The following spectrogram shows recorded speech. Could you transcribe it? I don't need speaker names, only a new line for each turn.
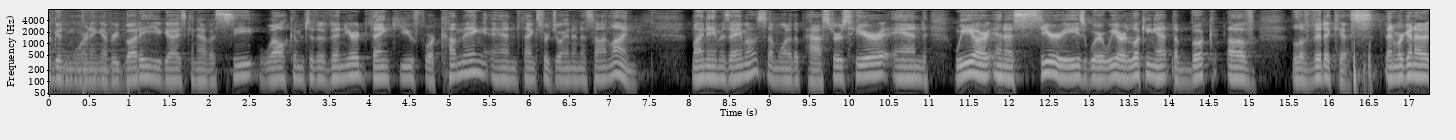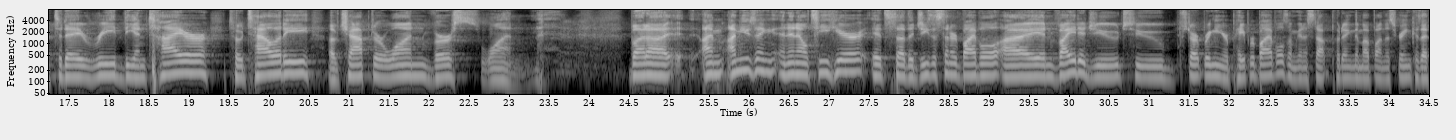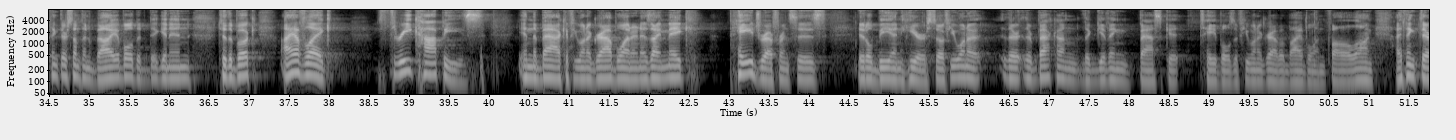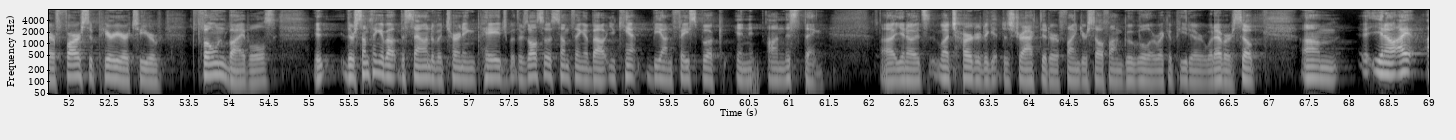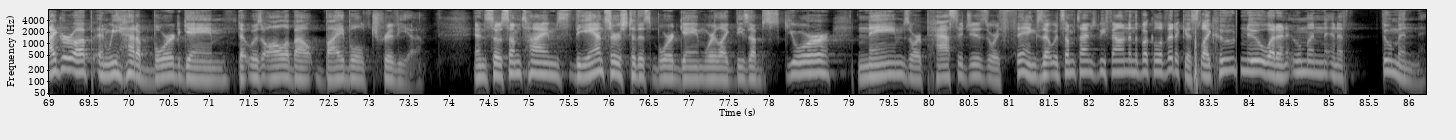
Well, good morning, everybody. You guys can have a seat. Welcome to the Vineyard. Thank you for coming, and thanks for joining us online. My name is Amos. I'm one of the pastors here, and we are in a series where we are looking at the book of Leviticus. And we're going to today read the entire totality of chapter 1, verse 1. But uh, I'm, I'm using an NLT here. It's uh, the Jesus Centered Bible. I invited you to start bringing your paper Bibles. I'm going to stop putting them up on the screen because I think there's something valuable to digging in to the book. I have like three copies in the back if you want to grab one. And as I make page references, it'll be in here. So if you want to, they're, they're back on the giving basket tables if you want to grab a Bible and follow along. I think they're far superior to your phone Bibles. It, there's something about the sound of a turning page, but there's also something about you can't be on Facebook in, on this thing. Uh, you know, it's much harder to get distracted or find yourself on Google or Wikipedia or whatever. So, um, you know, I, I grew up and we had a board game that was all about Bible trivia. And so sometimes the answers to this board game were like these obscure names or passages or things that would sometimes be found in the book of Leviticus. Like, who knew what an Urim and a Thummim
